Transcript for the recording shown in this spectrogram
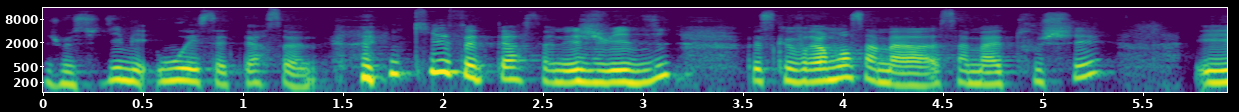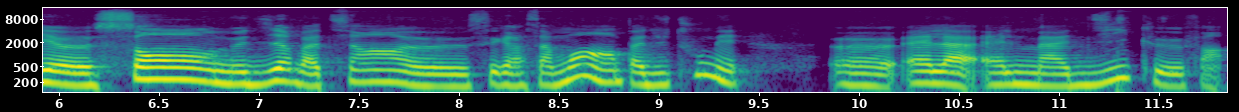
je me suis dit mais où est cette personne? Qui est cette personne? Et je lui ai dit parce que vraiment ça m'a ça m'a touchée. Et euh, sans me dire bah tiens euh, c'est grâce à moi hein, pas du tout mais euh, elle, elle m'a dit que, enfin,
